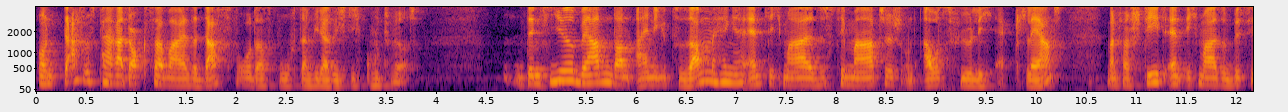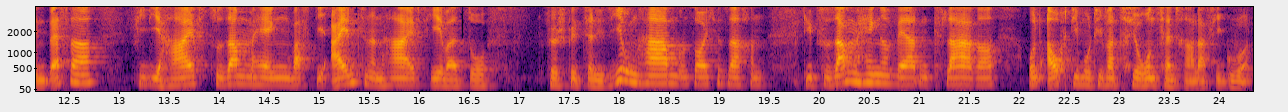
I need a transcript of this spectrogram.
Und das ist paradoxerweise das, wo das Buch dann wieder richtig gut wird. Denn hier werden dann einige Zusammenhänge endlich mal systematisch und ausführlich erklärt. Man versteht endlich mal so ein bisschen besser, wie die Hives zusammenhängen, was die einzelnen Hives jeweils so für Spezialisierung haben und solche Sachen. Die Zusammenhänge werden klarer und auch die Motivation zentraler Figuren.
